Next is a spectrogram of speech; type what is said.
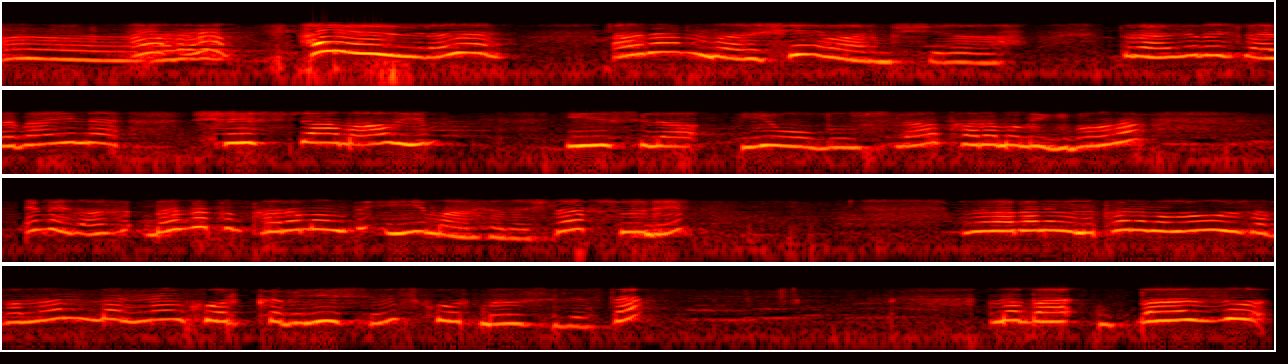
Aa, Anam adam- anam. Hayır adam. Adamda şey varmış ya. Dur arkadaşlar ben yine şey silahımı alayım. İyi silah, iyi olduğum silah taramalı gibi olan. Evet ben zaten taramalı da iyiyim arkadaşlar. Söyleyeyim. Mesela ben öyle taramalı olursa falan benden korkabilirsiniz. Korkmalısınız da. Ama ba- bazı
